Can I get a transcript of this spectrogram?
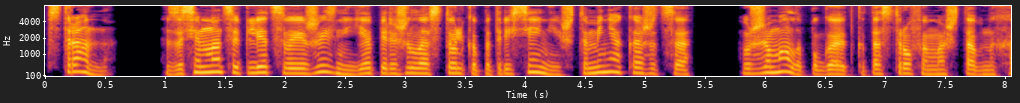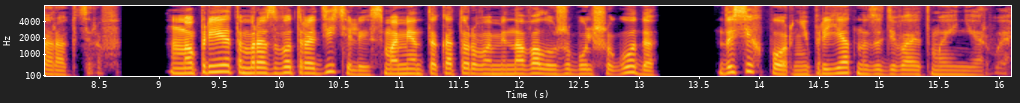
Странно. За 17 лет своей жизни я пережила столько потрясений, что меня, кажется, уже мало пугают катастрофы масштабных характеров. Но при этом развод родителей, с момента которого миновало уже больше года, до сих пор неприятно задевает мои нервы.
